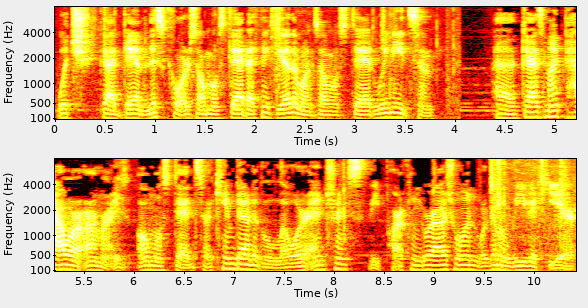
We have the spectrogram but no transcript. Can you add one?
Which, goddamn, this core is almost dead. I think the other one's almost dead. We need some. Uh, guys, my power armor is almost dead, so I came down to the lower entrance, the parking garage one. We're gonna leave it here.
